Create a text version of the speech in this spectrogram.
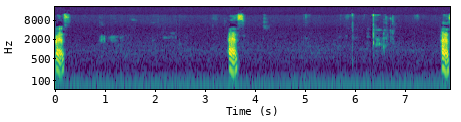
С. С. С.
